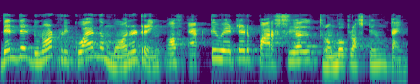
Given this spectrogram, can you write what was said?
Then they do not require the monitoring of activated partial thromboplastin time.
